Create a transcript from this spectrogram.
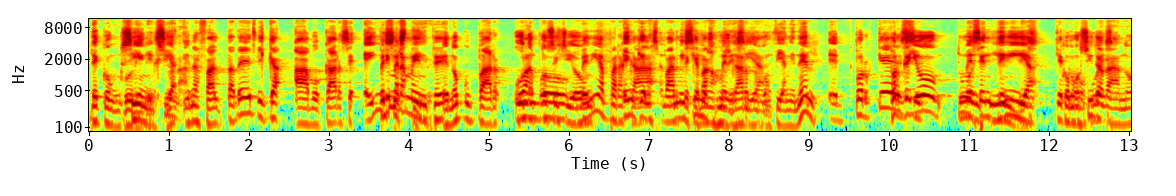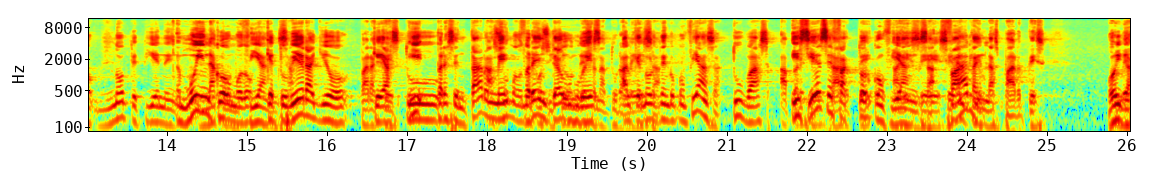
de conciencia y una falta de ética a abocarse e primeramente en ocupar una posición venía para en que las partes que van a juzgar no confían en él. Eh, ¿Por qué? Porque si yo me sentiría que como, como ciudadano no te tienen muy incómodo que tuviera yo para que, que tú presentarme frente a un juez al que no le tengo confianza. Tú vas a y si ese factor confianza falta en las partes, oiga,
